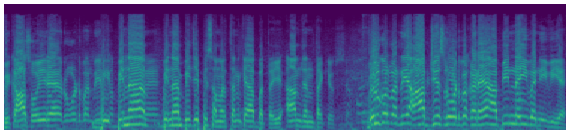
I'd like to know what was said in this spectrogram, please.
विकास हो ही रहा है रोड बन रही है बिना बन बीजेपी समर्थन के आप बताइए आम जनता के उससे। बिल्कुल बन रही है आप जिस रोड पे खड़े हैं अभी नई बनी हुई है।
